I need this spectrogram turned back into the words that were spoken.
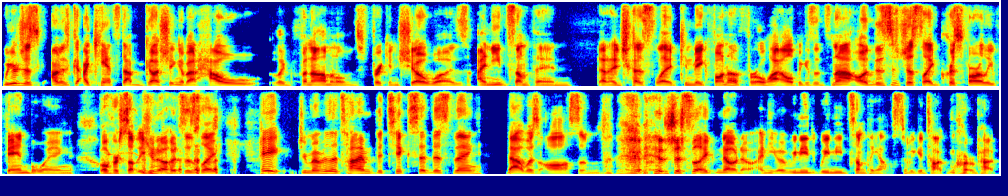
we were just. I'm just. I can't stop gushing about how like phenomenal this freaking show was. I need something that I just like can make fun of for a while because it's not. Oh, this is just like Chris Farley fanboying over something. You know, it's just like, hey, do you remember the time the Tick said this thing? That was awesome. it's just like, no, no. I need. We need. We need something else so we can talk more about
